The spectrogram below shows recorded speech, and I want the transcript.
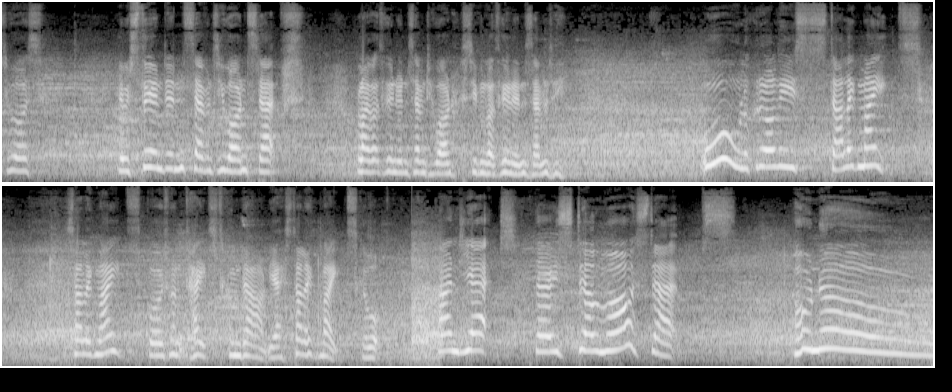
To us. It was 371 steps. Well, I got 371. Stephen got 370. Ooh, look at all these stalagmites. Stalagmites. Boys want tights to come down. Yeah, stalagmites go up. And yet, there is still more steps. Oh no!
